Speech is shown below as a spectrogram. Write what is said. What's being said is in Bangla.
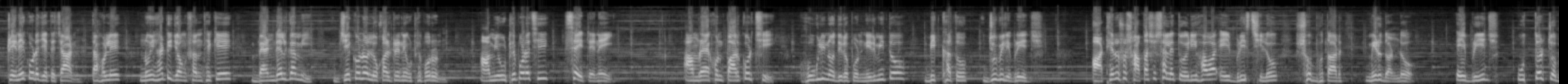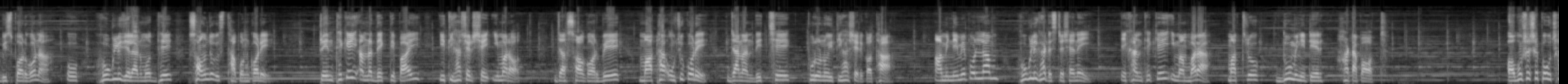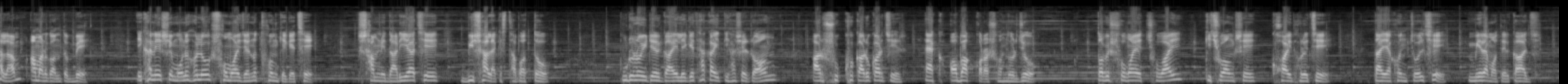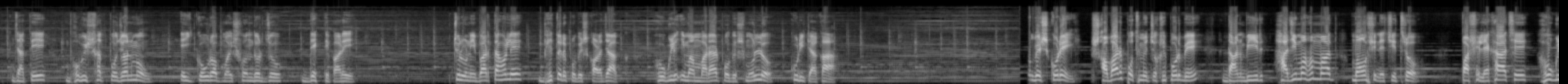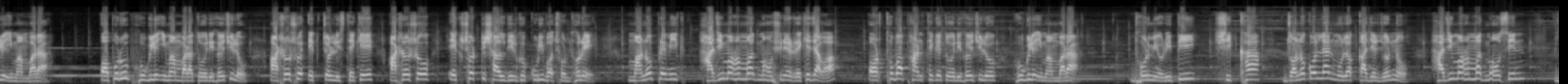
ট্রেনে করে যেতে চান, তাহলে নৈহাটি জংশন থেকে ব্যান্ডেলগামী যে কোনো লোকাল ট্রেনে উঠে পড়ুন। আমি উঠে পড়েছি, সেই ট্রেনেই। আমরা এখন পার করছি হুগলি নদীর ওপর নির্মিত বিখ্যাত জুবিলি ব্রিজ। আঠেরোশো সাতাশি সালে তৈরি হওয়া এই ব্রিজ ছিল সভ্যতার মেরুদণ্ড। এই ব্রিজ উত্তর চব্বিশ পরগনা ও হুগলি জেলার মধ্যে সংযোগ স্থাপন করে। ট্রেন থেকেই আমরা দেখতে পাই ইতিহাসের সেই ইমারত, যা সগর্বে মাথা উঁচু করে জানান দিচ্ছে পুরনো ইতিহাসের কথা। আমি নেমে পড়লাম হুগলিঘাট স্টেশনেই। এখান থেকেই ইমামবাড়া মাত্র দু মিনিটের হাঁটা পথ। অবশেষে পৌঁছালাম আমার গন্তব্যে। এখানে এসে মনে হলো সময় যেন থমকে গেছে। সামনে দাঁড়িয়ে আছে বিশাল এক স্থাপত্য। পুরনো ইটের গায়ে লেগে থাকা ইতিহাসের রং আর সূক্ষ্ম কারুকার্যের এক অবাক করা সৌন্দর্য। তবে সময়ের ছোঁয়ায় কিছু অংশে ক্ষয় ধরেছে। তাই এখন চলছে মেরামতের কাজ, যাতে ভবিষ্যৎ প্রজন্মও এই গৌরবময় সৌন্দর্য দেখতে পারে। চলুন এবার তাহলে ভেতরে প্রবেশ করা যাক। হুগলি ইমামবাড়ার প্রবেশ মূল্য কুড়ি টাকা। প্রবেশ করেই সবার প্রথমে চোখে পড়বে দানবীর হাজি মোহাম্মদ মহসিনের চিত্র। পাশে লেখা আছে হুগলি ইমামবাড়া। অপরূপ হুগলি ইমামবাড়া তৈরি হয়েছিল আঠেরোশো একচল্লিশ থেকে আঠেরোশো একষট্টি সাল দীর্ঘ কুড়ি বছর ধরে। মানবপ্রেমিক হাজি মোহাম্মদ মহসিনের রেখে যাওয়া অর্থ বা ফান্ড থেকে তৈরি হয়েছিল হুগলি ইমামবাড়া ধর্মীয় রীতি, শিক্ষা, জনকল্যাণমূলক কাজের জন্য হাজি মোহাম্মদ মহসিন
